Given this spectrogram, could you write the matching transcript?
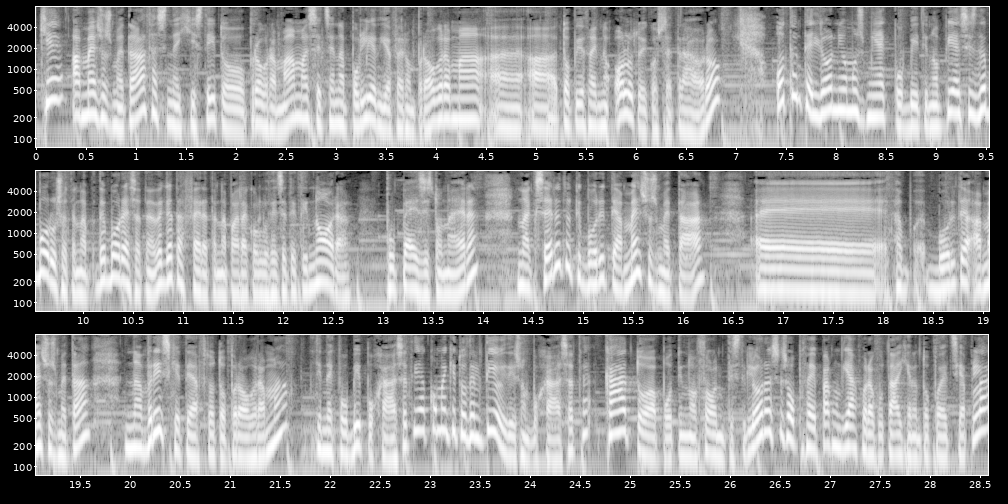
Και αμέσως μετά θα συνεχιστεί το πρόγραμμά μας, έτσι ένα πολύ ενδιαφέρον πρόγραμμα, ε, το οποίο θα είναι όλο το 24ωρο. Όταν τελειώνει όμως μια εκπομπή, την οποία εσείς δεν, μπορούσατε να, δεν μπορέσατε, δεν καταφέρατε να παρακολουθήσετε την ώρα που παίζει στον αέρα, να ξέρετε ότι μπορείτε αμέσως μετά, ε, θα μπορείτε αμέσως μετά να βρίσκετε αυτό το πρόγραμμα, την εκπομπή που χάσατε, ακόμα και το δελτίο ειδήσεων που χάσατε, κάτω από την οθόνη της τηλεόρασης, όπου θα υπάρχουν διάφορα κουτάκια, να το πω έτσι απλά,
